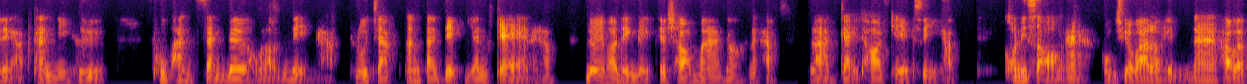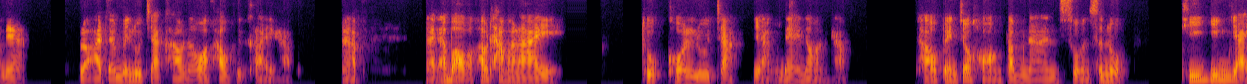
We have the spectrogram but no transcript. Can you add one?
เลยครับ ท่านนี้คือผู้พันแซนเดอร์ของเราเองนะครับ รู้จักตั้งแต่เด็กยันแก่นะครับ โดยเฉพาะเด็กๆจะชอบมากเนาะนะครับ ร้านไก่ทอด KFC ครับ คนที่สองอะ ผมเชื่อว่าเราเห็นหน้าเขาแบบเนี้ย เราอาจจะไม่รู้จักเขานะว่าเขาคือใครครับนะครับ แต่ถ้าบอกว่าเขาทำอะไร ทุกคนรู้จักอย่างแน่นอนครับ เขาเป็นเจ้าของตำนานสวนสนุกที่ยิ่งใหญ่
